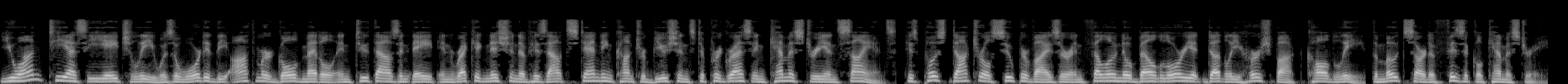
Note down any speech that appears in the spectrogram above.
Yuan Tseh Li was awarded the Othmer Gold Medal in 2008 in recognition of his outstanding contributions to progress in chemistry and science. His postdoctoral supervisor and fellow Nobel laureate Dudley Herschbach called Li the Mozart of physical chemistry.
